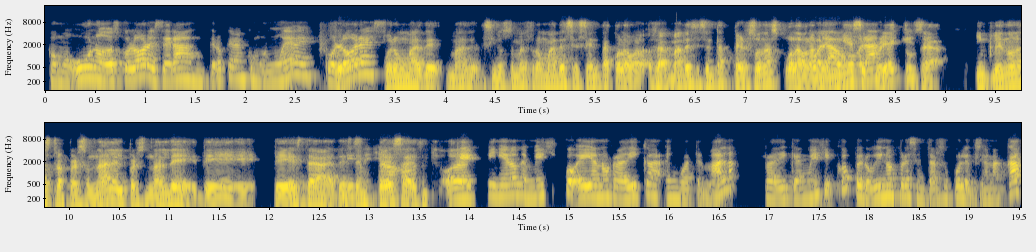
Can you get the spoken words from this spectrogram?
como uno o dos colores, eran, creo que eran como nueve colores. fueron más de, más si no estoy mal, fueron más de 60 colaboradores, o sea, más de 60 personas colaborando, en ese proyecto, o sea, incluyendo nuestro personal, el personal de, de, de esta, de esta empresa Que vinieron de México, ella no radica en Guatemala, radica en México, pero vino a presentar su colección acá.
